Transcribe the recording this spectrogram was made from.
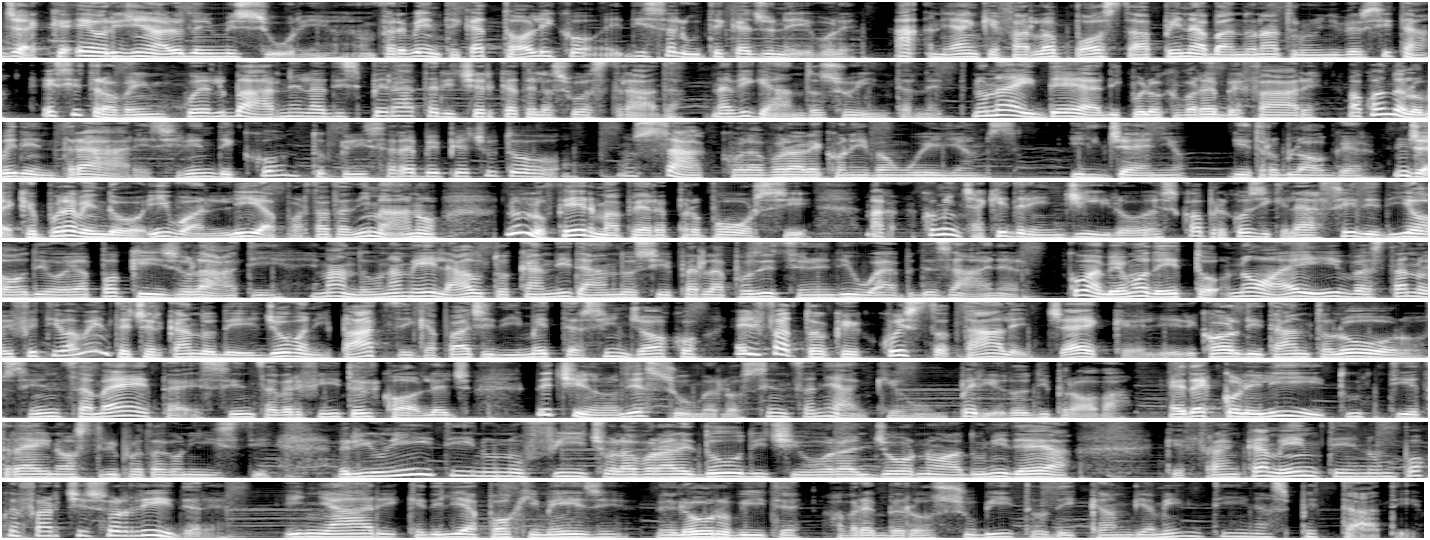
Jack è originario del Missouri, un fervente cattolico e di salute cagionevole. Ha neanche farlo apposta appena abbandonato l'università e si trova in quel bar nella disperata ricerca della sua strada, navigando su internet. Non ha idea di quello che vorrebbe fare, ma quando lo vede entrare si rende conto che gli sarebbe piaciuto un sacco lavorare con Ivan Williams, il genio dietro Blogger. Jack, pur avendo Iwan lì a portata di mano, non lo ferma per proporsi, ma comincia a chiedere in giro e scopre così che la sede di odio è a pochi isolati e manda una mail autocandidandosi per la posizione di web designer. Come abbiamo detto, Noah e Eve stanno effettivamente cercando dei giovani pazzi capaci di mettersi in gioco e il fatto che questo tale Jack gli ricordi tanto loro, senza meta e senza aver finito il college, decidono di assumerlo senza neanche un periodo di prova. Ed eccoli lì, tutti e tre i nostri nostri protagonisti, riuniti in un ufficio a lavorare 12 ore al giorno ad un'idea che francamente non può che farci sorridere, ignari che di lì a pochi mesi le loro vite avrebbero subito dei cambiamenti inaspettati.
